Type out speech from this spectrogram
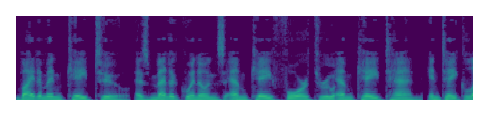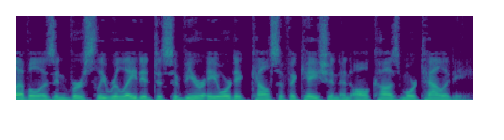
Vitamin K2 as menaquinone's MK4 through MK10 intake level is inversely related to severe aortic calcification and all-cause mortality.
